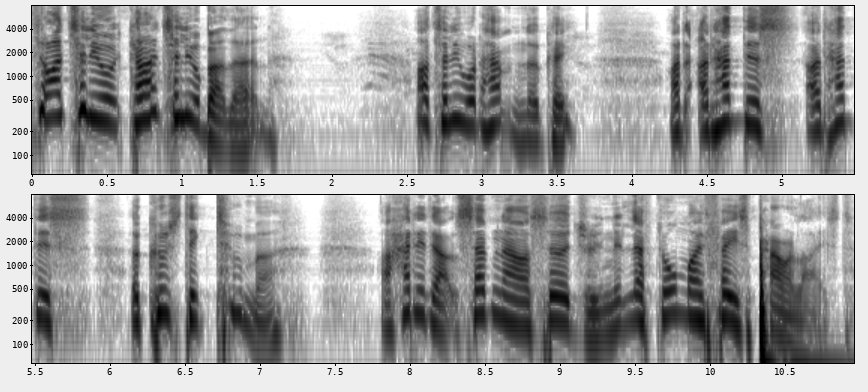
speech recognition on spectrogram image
Can I tell you? Can I tell you about that? I'll tell you what happened. Okay, I'd, I'd had this. I'd had this acoustic tumor. I had it out, seven-hour surgery, and it left all my face paralyzed.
